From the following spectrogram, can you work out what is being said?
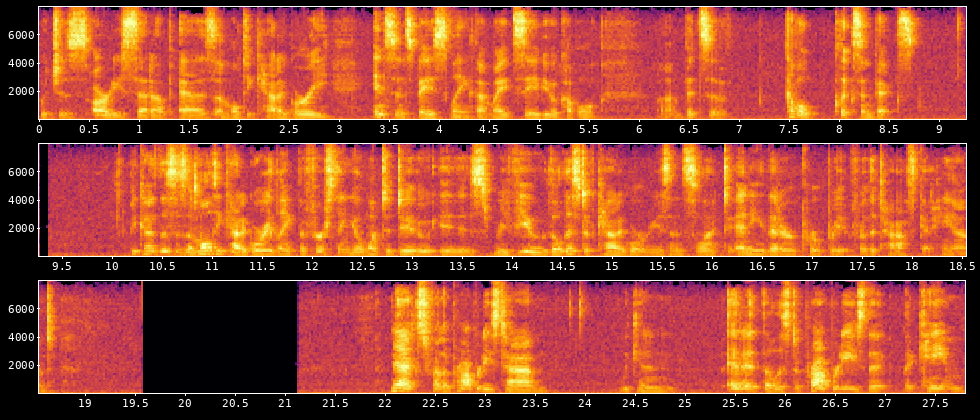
which is already set up as a multi-category instance-based link. That might save you a couple uh, bits of couple clicks and picks. Because this is a multi-category link, the first thing you'll want to do is review the list of categories and select any that are appropriate for the task at hand. Next, from the Properties tab, we can edit the list of properties that, that came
